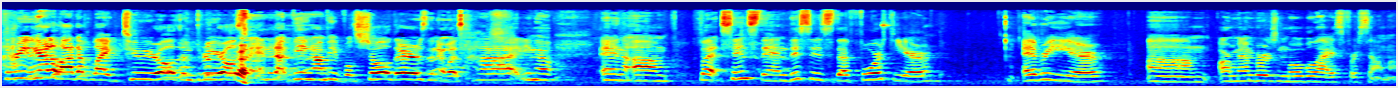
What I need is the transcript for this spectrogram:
three, we had a lot of like two year olds and three year olds that ended up being on people's shoulders and it was hot, you know. And, um, but since then, this is the fourth year. Every year, um, our members mobilize for Selma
